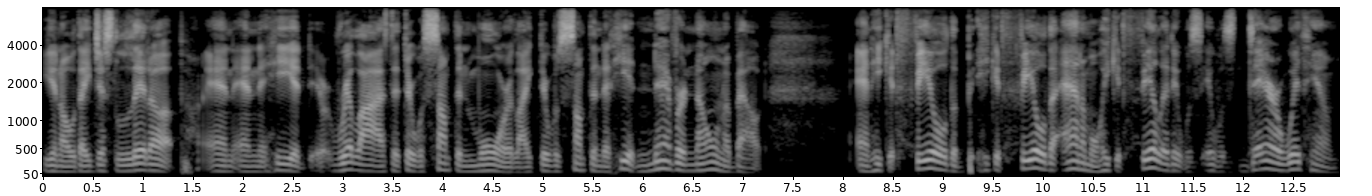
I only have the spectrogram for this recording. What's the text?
You know, they just lit up, and and he had realized that there was something more. Like there was something that he had never known about, and he could feel the he could feel the animal. He could feel it. It was it was there with him,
